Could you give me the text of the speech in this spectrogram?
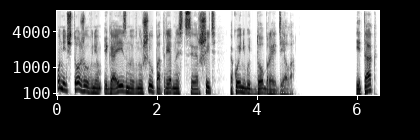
уничтожил в нем эгоизм и внушил потребность совершить какое-нибудь доброе дело. Итак,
